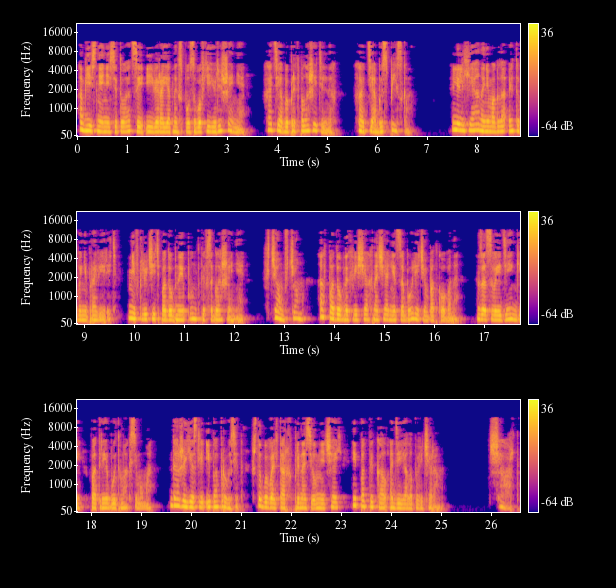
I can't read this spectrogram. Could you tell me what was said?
объяснение ситуации и вероятных способов ее решения. Хотя бы предположительных, хотя бы списком. Лильхиана не могла этого не проверить, не включить подобные пункты в соглашение. В чем в чем, а в подобных вещах начальница более чем подкована. За свои деньги потребует максимума. Даже если и попросит, чтобы Вольтарх приносил мне чай и подтыкал одеяло по вечерам. Черт!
